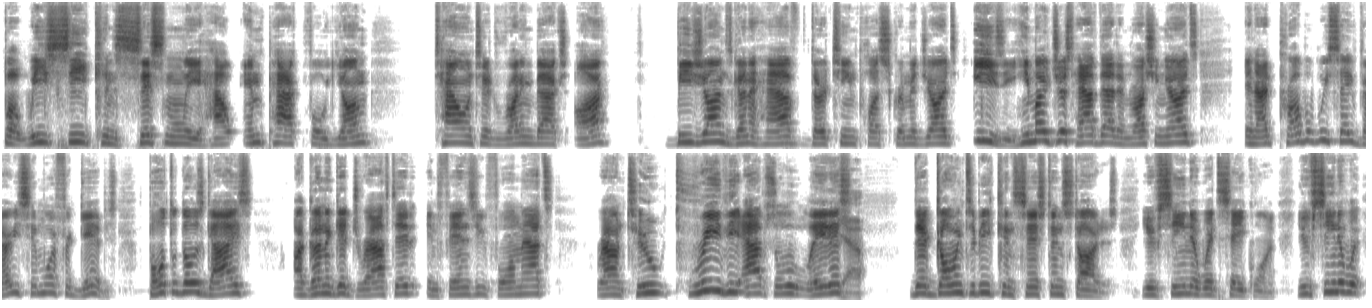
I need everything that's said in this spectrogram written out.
but we see consistently how impactful young, talented running backs are. Bijan's gonna have 13 plus scrimmage yards easy. He might just have that in rushing yards, and I'd probably say very similar for Gibbs. Both of those guys are gonna get drafted in fantasy formats round two, three, the absolute latest. Yeah. They're going to be consistent starters. You've seen it with Saquon. You've seen it with,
